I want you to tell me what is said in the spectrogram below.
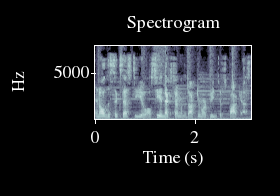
and all the success to you. I'll see you next time on the Dr. Marketing Tips podcast.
